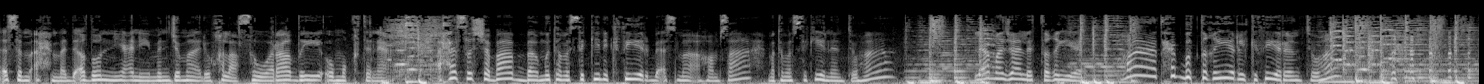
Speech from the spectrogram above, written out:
اسم أحمد. أظن يعني من جماله. خلاص هو راضي ومقتنع. أحس الشباب متمسكين كثير بأسمائهم صح؟ متمسكين أنتم ها؟ لا مجال للتغيير. ما تحبوا التغيير الكثير أنتم ها؟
